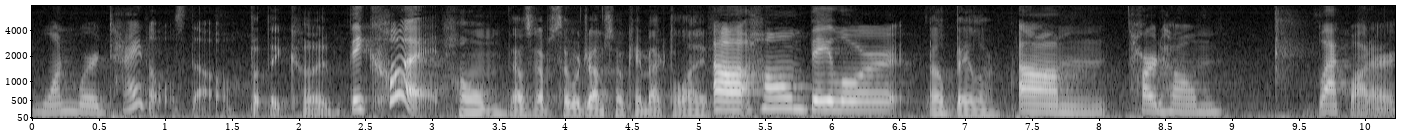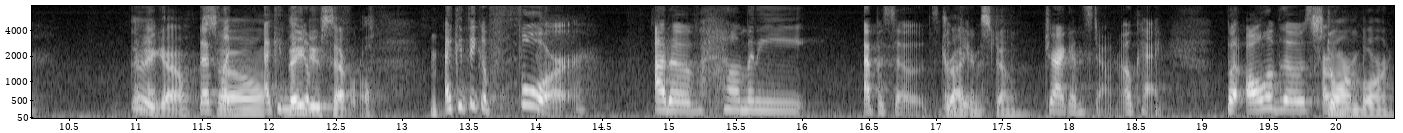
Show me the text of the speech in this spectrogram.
one word titles though. But they could. They could. Home. That was an episode where Jon Snow came back to life. Uh, home, Baelor, oh, Baelor. um, Hard Home, Blackwater. There And you go. that's like- I can they do of- several. I can think of four out of how many episodes? of Game- Dragonstone. Dragonstone. Okay, but all of those are. Stormborn.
